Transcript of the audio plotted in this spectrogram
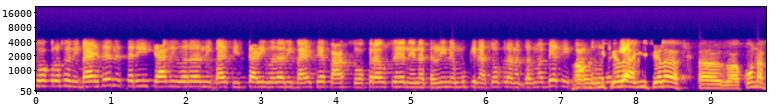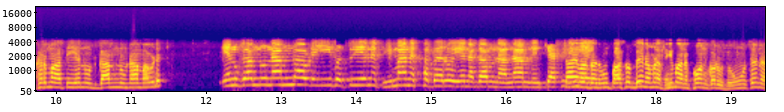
છોકરો છે ને બાય છે ને ત્રીસ ચાલીસ વર્ષની બાય પિસ્તાળીસ વર્ષની બાય છે પાંચ છોકરાઓ છે ને એના ધણીને મૂકીને છોકરાના ઘરમાં બેસી પાંચ પેલા ઈ પેલા કોના ઘરમાં હતી? એનું ગામનું નામ આવડે? એનું ગામનું નામ ન આવડે ઈ બધું એને ભીમા ને ખબર હોય એના ગામના નામ ને ક્યાંથી હું પાછો બેન હમણાં ભીમાને ફોન કરું છું. હું છે ને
